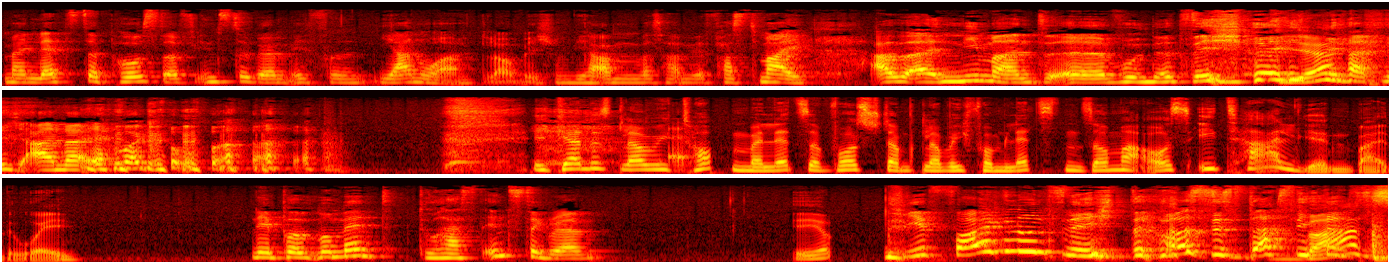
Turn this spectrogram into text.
mein letzter Post auf Instagram ist von Januar, glaube ich. Und wir haben, was haben wir, fast Mai. Aber niemand äh, wundert sich. Ich Ja? bin halt nicht Anna Ermakova. Ich kann das, glaube ich, toppen. Mein letzter Post stammt, glaube ich, vom letzten Sommer aus Italien, by the way. nee, Moment, du hast Instagram. Ja. Wir folgen uns nicht. Was ist das Was?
